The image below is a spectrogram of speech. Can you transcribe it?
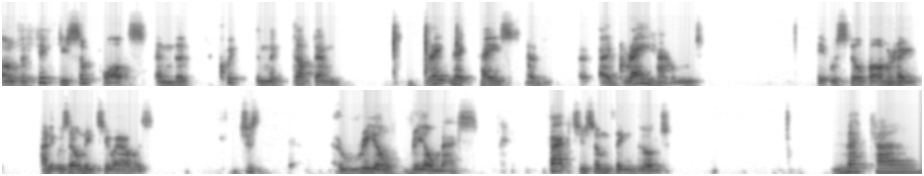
over 50 subplots and the quick and the goddamn breakneck pace of a, a greyhound, it was still boring. And it was only two hours. Just a real, real mess. Back to something good. Metal,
